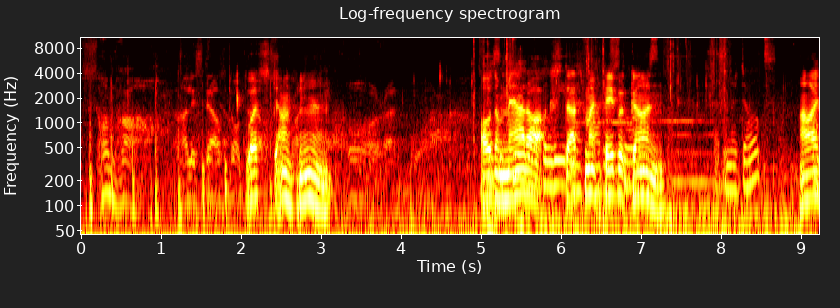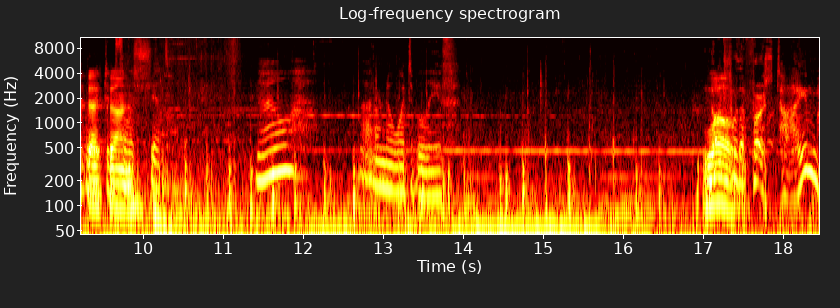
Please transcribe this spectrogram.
Somehow, Alistair's got What's down here? more and more. Oh, the As a Maddox. That's my my favorite gun. As an adult, I like that believed him full gun. of shit. Now, I don't know what to believe. Not for the first time,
